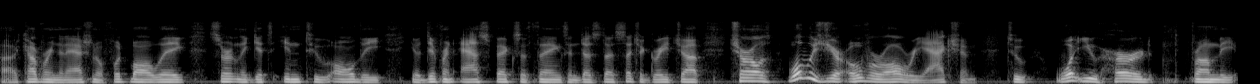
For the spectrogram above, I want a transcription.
uh, covering the National Football League. Certainly gets into all the you know different aspects of things and does does such a great job. Charles, what was your overall reaction to what you heard from the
